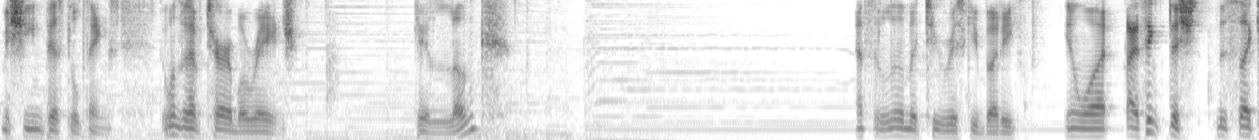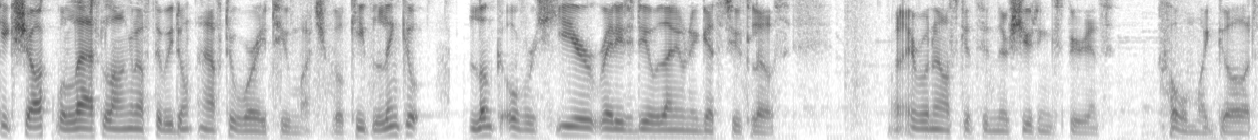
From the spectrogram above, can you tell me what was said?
machine pistol things. The ones that have terrible range. Okay, Lunk. That's a little bit too risky, buddy. You know what? I think the, the psychic shock will last long enough that we don't have to worry too much. We'll keep Link Lunk over here, ready to deal with anyone who gets too close. While everyone else gets in their shooting experience. Oh my god.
